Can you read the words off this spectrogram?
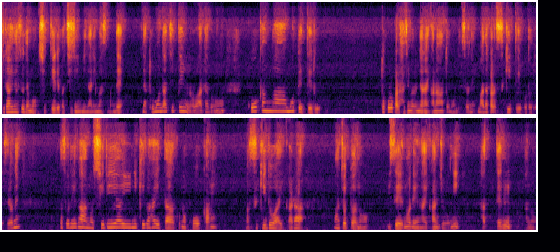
嫌いな人でも知っていれば知人になりますので、友達っていうのは多分、好感が持ててるところから始まるんじゃないかなと思うんですよね。まあだから好きっていうことですよね。それが、あの、知り合いに毛が生えたこの好感、まあ、好き度合いから、まあちょっとあの、異性の恋愛感情に発展、あの、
